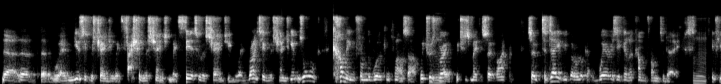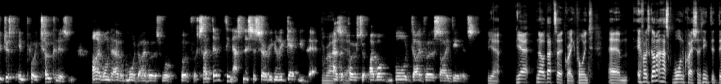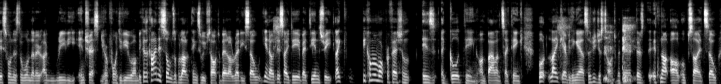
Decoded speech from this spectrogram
the, the, the, where music was changing, where fashion was changing, where theatre was changing, where writing was changing. It was all coming from the working class up, which was mm. great, which has made it so vibrant. So today we've got to look at where is it going to come from today. Mm. If you just employ tokenism, I want to have a more diverse workforce. I don't think that's necessarily going to get you there, right, as opposed yeah. to I want more diverse ideas. Yeah, yeah, no, that's a great point. Um, if I was going to ask one question, I think that this one is the one that I, am really interested in your point of view on because it kind of sums up a lot of things we've talked about already. So, you know, this idea about the industry, like becoming more professional is a good thing on balance, I think. But like everything else, as we just talked about there, there's it's not all upside. So,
